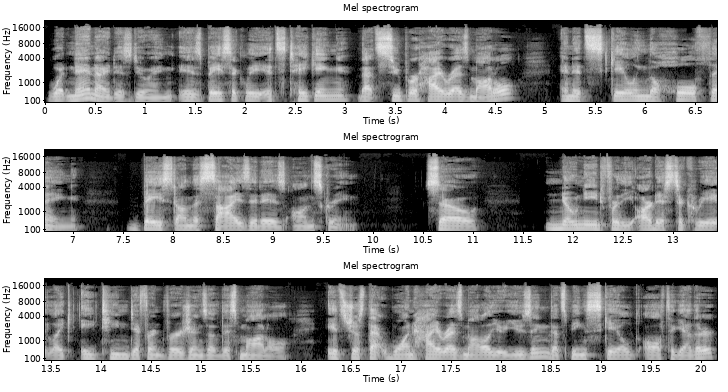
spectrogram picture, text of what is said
What Nanite is doing is basically it's taking that super high res model and it's scaling the whole thing based on the size it is on screen. So no need for the artist to create like 18 different versions of this model. It's just that one high res model you're using that's being scaled all together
